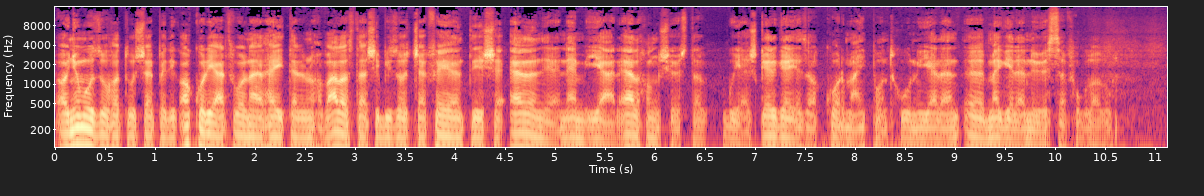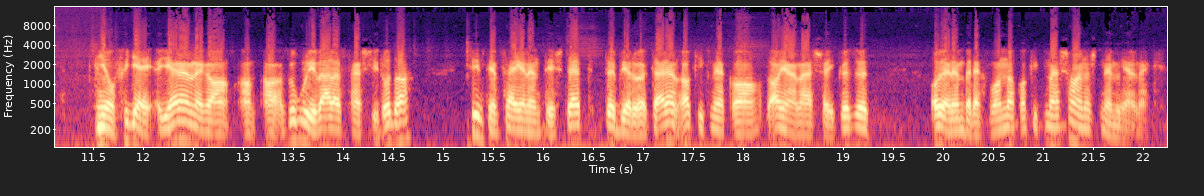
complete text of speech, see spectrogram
a nyomozóhatóság pedig akkor járt volna el helytelenül, ha a választási bizottság feljelentése ellenére nem jár el, hangsúlyozta Gulyás Gergely, ez a kormány.hu-n megjelenő összefoglaló. Jó, figyelj, jelenleg a, a, az ugrói választási iroda szintén feljelentést tett több jelölt ellen, akiknek az ajánlásai között olyan emberek vannak, akik már sajnos nem élnek.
